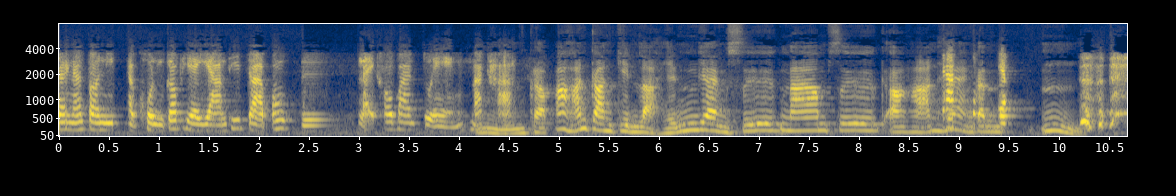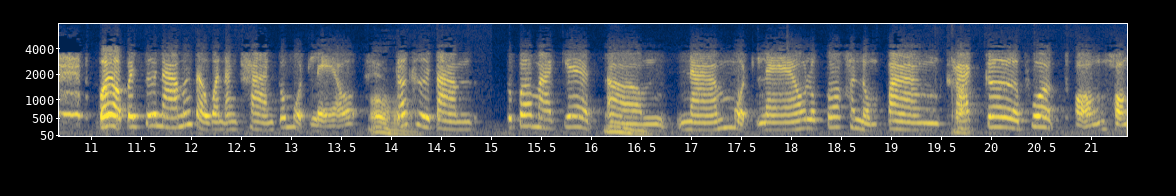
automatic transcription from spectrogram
ดังนั้นตอนนี้เนี่ยคนก็พยายามที่จะป้องกันไหลเข้าบ้านตัวเองนะคะอืมครับอาหารการกินล่ะ เห็นแย่งซื้อน้ำซื้ออาหารแห้งกันอืม ปอยออกไปซื้อน้ำตั้งแต่วันอังคารก็หมดแล้วโอ้โหก็คือตามซูเปอร์มาร์เก็ตอืมอ่าน้ำหมดแล้ว แล้วก็ขนมปังคครับรกเกอร์พวกของของ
